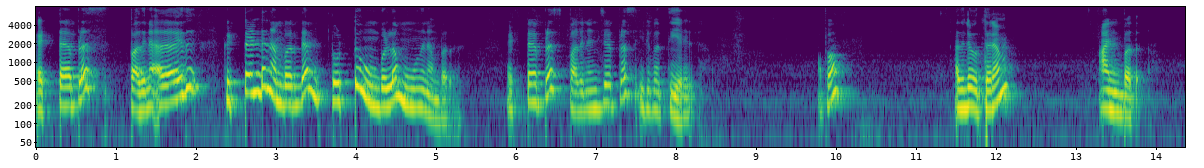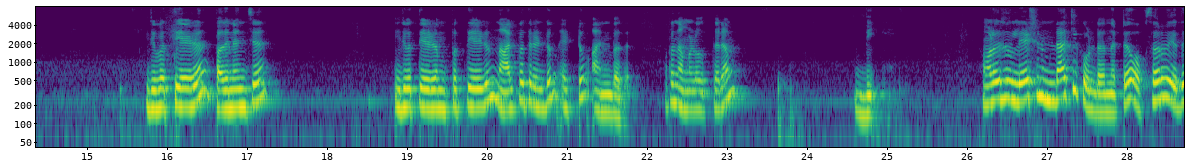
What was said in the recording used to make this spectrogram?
എട്ട് പ്ലസ് പതിന അതായത് കിട്ടേണ്ട നമ്പറിന്റെ തൊട്ട് മുമ്പുള്ള മൂന്ന് നമ്പർ എട്ട് പ്ലസ് പതിനഞ്ച് പ്ലസ് ഇരുപത്തിയേഴ്. അപ്പോൾ അതിന്റെ ഉത്തരം അൻപത്. ഇരുപത്തിയേഴ് പതിനഞ്ച് ഇരുപത്തിയേഴ് മുപ്പത്തിയേഴും നാൽപ്പത്തിരണ്ടും എട്ടും അൻപത്. അപ്പോൾ നമ്മളെ ഉത്തരം ബി നമ്മളൊരു റിലേഷൻ ഉണ്ടാക്കി കൊണ്ടുവന്നിട്ട് ഒബ്സർവ് ചെയ്ത്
